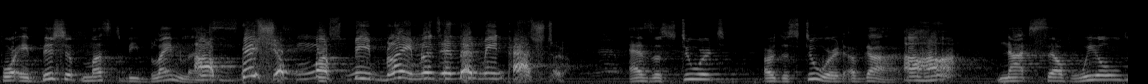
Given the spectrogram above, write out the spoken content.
For a bishop must be blameless A bishop must be blameless, and that means pastor. as the steward or the steward of God, Uh-huh. not self-willed,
